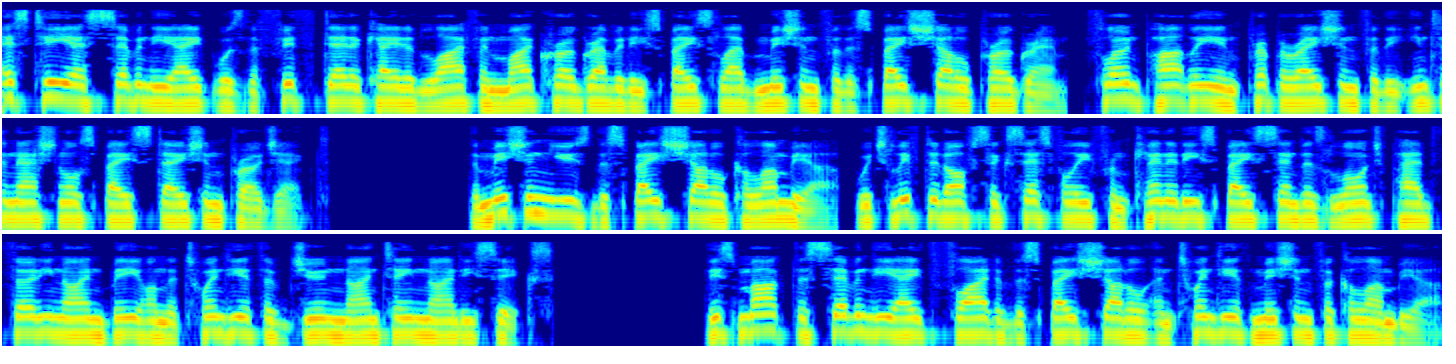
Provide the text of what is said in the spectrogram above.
STS-78 was the fifth dedicated Life and Microgravity Space Lab mission for the Space Shuttle program, flown partly in preparation for the International Space Station project. The mission used the Space Shuttle Columbia, which lifted off successfully from Kennedy Space Center's Launch Pad 39B on 20 June 1996. This marked the 78th flight of the Space Shuttle and 20th mission for Columbia.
